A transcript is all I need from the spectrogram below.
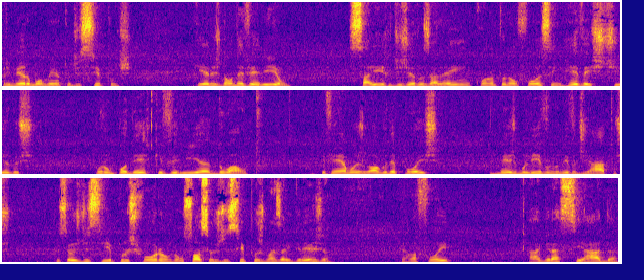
primeiro momento discípulos, que eles não deveriam sair de Jerusalém enquanto não fossem revestidos por um poder que viria do alto. E vemos logo depois, no mesmo livro, no livro de Atos, que seus discípulos foram, não só seus discípulos, mas a igreja, ela foi agraciada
